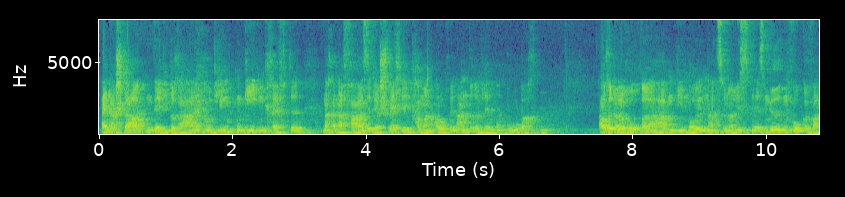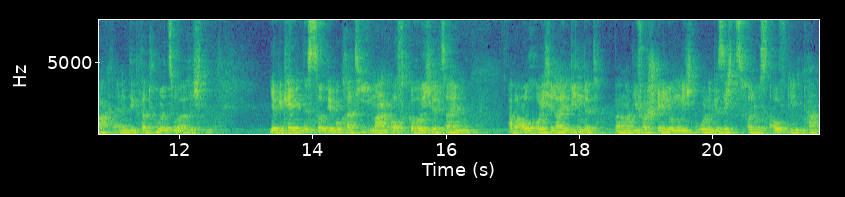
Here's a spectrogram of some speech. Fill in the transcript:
Ein Erstarken der liberalen und linken Gegenkräfte nach einer Phase der Schwäche kann man auch in anderen Ländern beobachten. Auch in Europa haben die neuen Nationalisten es nirgendwo gewagt, eine Diktatur zu errichten. Ihr Bekenntnis zur Demokratie mag oft geheuchelt sein, aber auch Heuchelei bindet, weil man die Verstellung nicht ohne Gesichtsverlust aufgeben kann.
